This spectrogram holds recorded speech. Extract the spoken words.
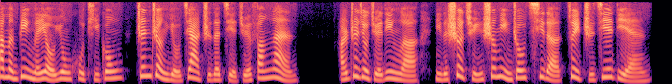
他们并没有用户提供真正有价值的解决方案，而这就决定了你的社群生命周期的最直接点。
